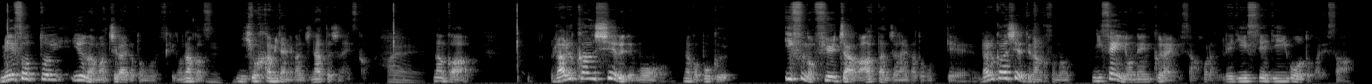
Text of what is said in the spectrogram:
瞑想というのは間違いだと思うんですけど、なんか二極化みたいな感じになったじゃないですか。はい。はいなんか、ラルカンシエルでも、なんか僕、イフのフューチャーがあったんじゃないかと思って、ラルカンシエルってなんかその2004年くらいにさ、ほら、レディーステディーゴーとかでさ、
